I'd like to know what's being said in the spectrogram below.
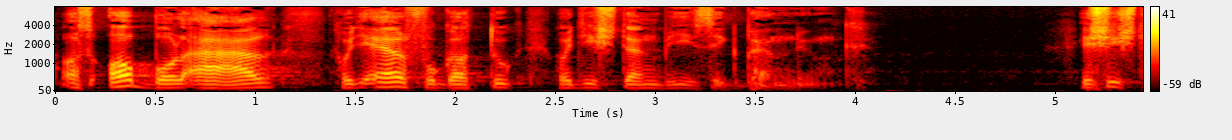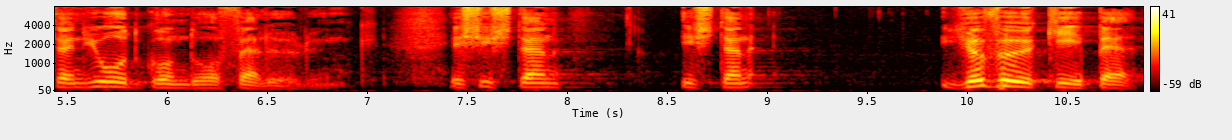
az abból áll, hogy elfogadtuk, hogy Isten bízik bennünk. És Isten jót gondol felőlünk. És Isten, Isten jövőképe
